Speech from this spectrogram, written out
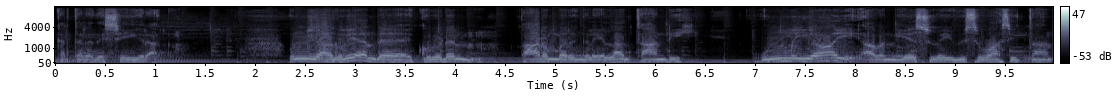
கர்த்தர் அதை செய்கிறார். உண்மையாகவே அந்த குருடன் பாரம்பரியங்களை எல்லாம் தாண்டி உண்மையாய் அவன் இயேசுவை விசுவாசித்தான்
